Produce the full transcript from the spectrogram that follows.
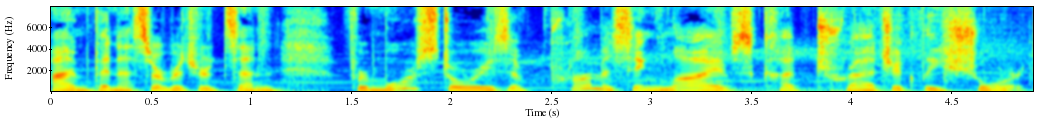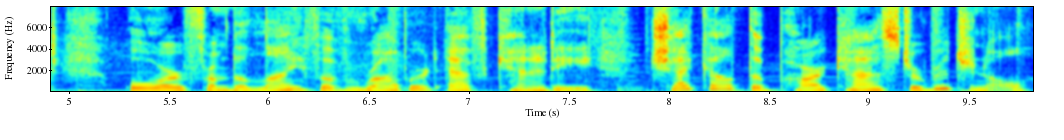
I'm Vanessa Richardson. For more stories of promising lives cut tragically short, or from the life of Robert F. Kennedy, check out the Parcast original,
